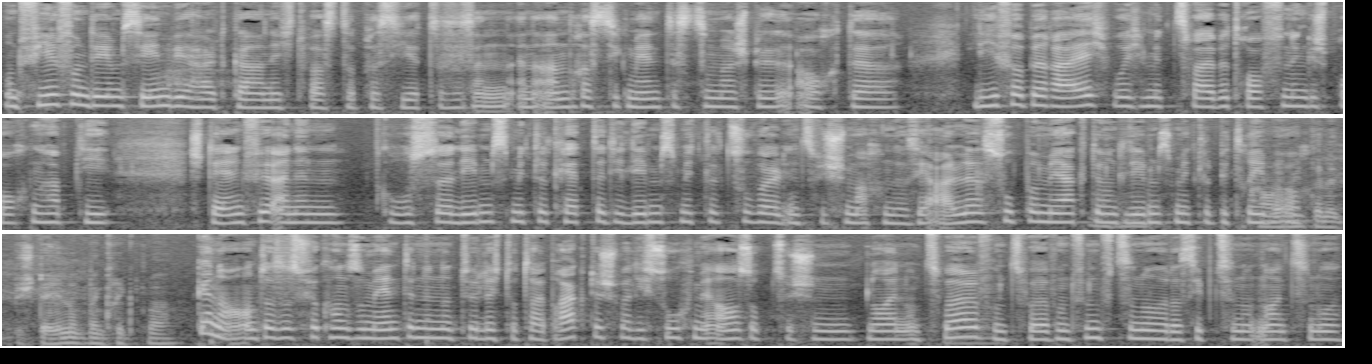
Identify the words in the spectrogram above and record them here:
Und viel von dem sehen wir halt gar nicht, was da passiert. Das ist ein, ein anderes Segment, ist zum Beispiel auch der Lieferbereich, wo ich mit zwei Betroffenen gesprochen habe, die stellen für einen große Lebensmittelkette die Lebensmittel zu, weil inzwischen machen das ja alle Supermärkte mhm. und Lebensmittelbetriebe Kann man auch. Internet bestellen und dann kriegt man. Genau, und das ist für Konsumentinnen natürlich total praktisch, weil ich suche mir aus, ob zwischen 9 und 12 und 12 und 15 Uhr oder 17 und 19 Uhr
